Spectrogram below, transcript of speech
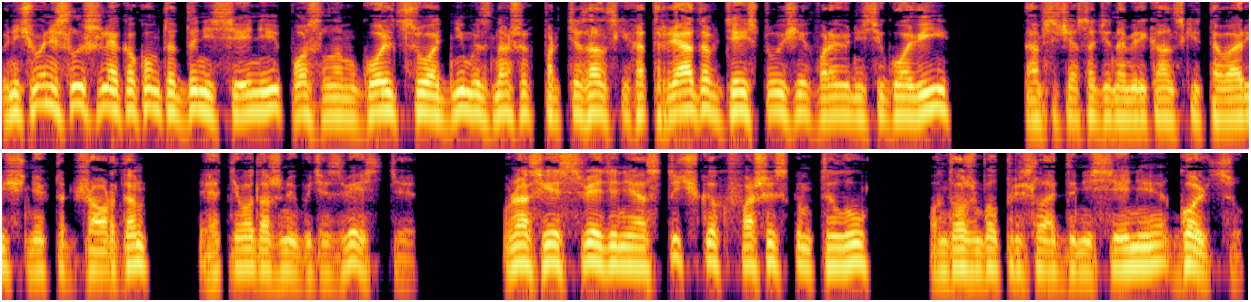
вы ничего не слышали о каком-то донесении, посланном Гольцу одним из наших партизанских отрядов, действующих в районе Сеговии? Там сейчас один американский товарищ, некто Джордан, и от него должны быть известия. У нас есть сведения о стычках в фашистском тылу. Он должен был прислать донесение Гольцу.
